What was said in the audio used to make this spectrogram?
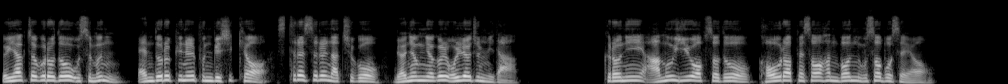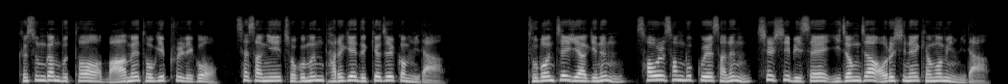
의학적으로도 웃음은 엔도르핀을 분비시켜 스트레스를 낮추고 면역력을 올려줍니다. 그러니 아무 이유 없어도 거울 앞에서 한번 웃어보세요. 그 순간부터 마음의 독이 풀리고 세상이 조금은 다르게 느껴질 겁니다. 두 번째 이야기는 서울 성북구에 사는 72세 이정자 어르신의 경험입니다.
